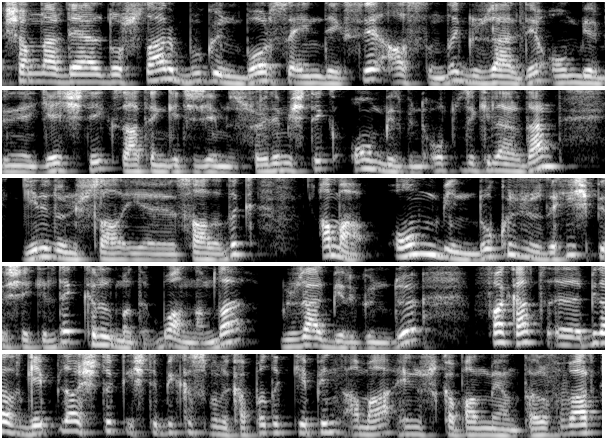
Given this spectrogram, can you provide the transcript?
akşamlar değerli dostlar. Bugün borsa endeksi aslında güzeldi. 11.000'e geçtik. Zaten geçeceğimizi söylemiştik. 11.032'lerden geri dönüş e, sağladık. Ama 10.900'de hiçbir şekilde kırılmadı. Bu anlamda güzel bir gündü. Fakat e, biraz gap'li açtık. İşte bir kısmını kapadık gap'in ama henüz kapanmayan tarafı var.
